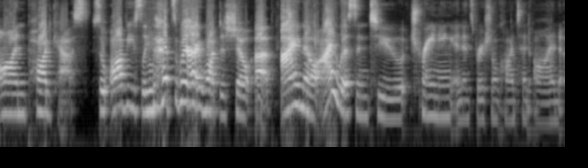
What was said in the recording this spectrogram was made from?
on podcasts. So obviously that's where I want to show up. I know I listen to training and inspirational content on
